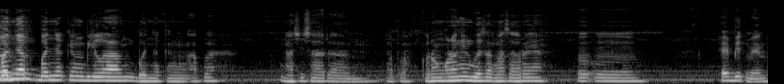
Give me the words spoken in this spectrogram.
banyak banyak yang bilang banyak yang apa ngasih saran apa kurang-kurangin bahasa kasarnya. Habit man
